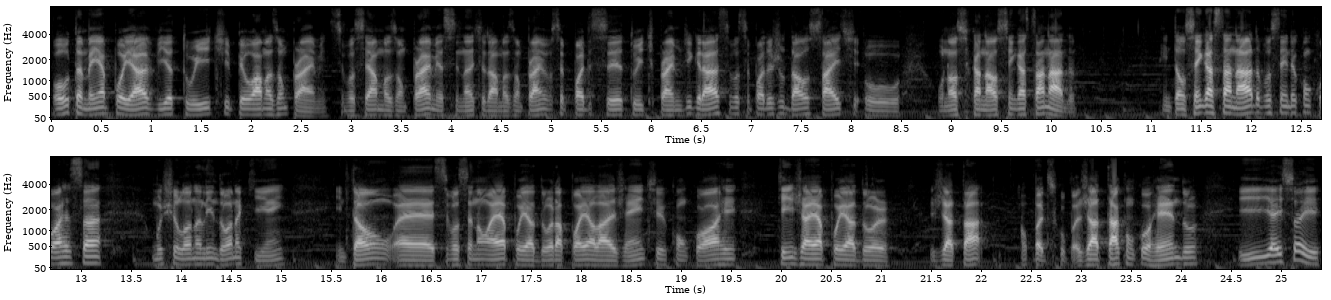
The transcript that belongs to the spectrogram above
Ou também apoiar via Twitch pelo Amazon Prime. Se você é Amazon Prime, assinante da Amazon Prime, você pode ser Twitch Prime de graça e você pode ajudar o site, o, o nosso canal sem gastar nada. Então, sem gastar nada, você ainda concorre a essa mochilona lindona aqui, hein? Então, é, se você não é apoiador, apoia lá a gente, concorre. Quem já é apoiador já tá, opa, desculpa, já tá concorrendo. E é isso aí.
